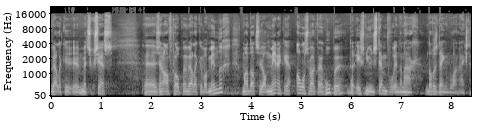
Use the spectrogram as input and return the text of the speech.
welke met succes zijn afgelopen en welke wat minder. Maar dat ze wel merken, alles wat wij roepen, daar is nu een stem voor in Den Haag. Dat is denk ik het belangrijkste.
